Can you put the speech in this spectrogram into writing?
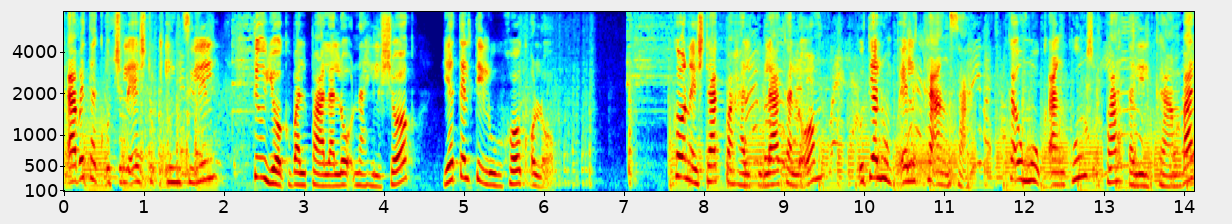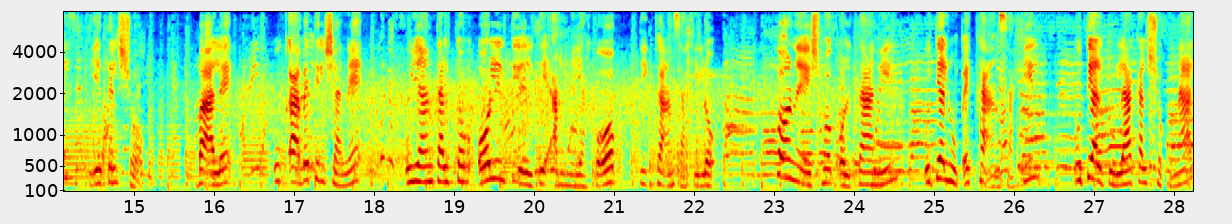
Kabetak Uchlestuk Insilil, Tuyok Balpalalo Nahilshok, Yetel Tiluhok Olo. Koneshtak Pahaltulaka Lom, Utialhum El Kansa, Kaumuk Ankums Pahtalil Kambal, Yetel Shok. Shane, uyan talto olil til ti ahmiyahob ti kansa hilo. Con hok oltanil, utial humpe kansa hil, utial tulakal shoknal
